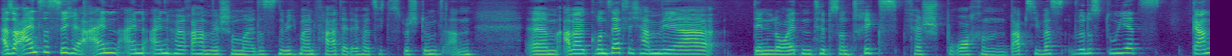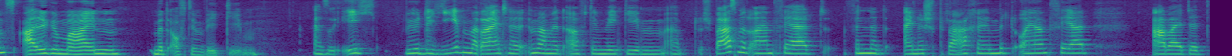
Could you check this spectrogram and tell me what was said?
Also eins ist sicher, ein, ein, ein Hörer haben wir schon mal, das ist nämlich mein Vater, der hört sich das bestimmt an. Ähm, aber grundsätzlich haben wir ja den Leuten Tipps und Tricks versprochen. Babsi, was würdest du jetzt ganz allgemein mit auf den Weg geben? Also ich würde jedem Reiter immer mit auf den Weg geben, habt Spaß mit eurem Pferd, findet eine Sprache mit eurem Pferd, arbeitet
